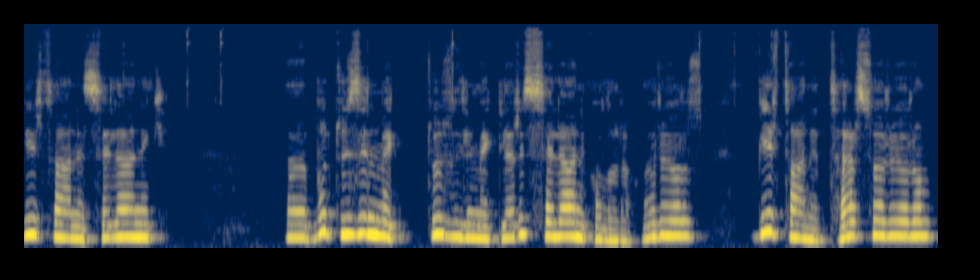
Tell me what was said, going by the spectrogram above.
bir tane selanik. Ee, bu düz ilmek, düz ilmekleri selanik olarak örüyoruz. Bir tane ters örüyorum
